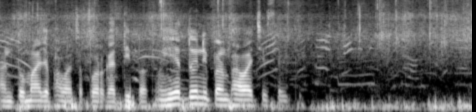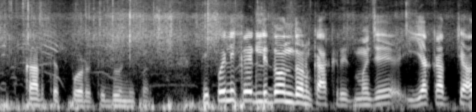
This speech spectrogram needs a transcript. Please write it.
आणि तो माझ्या भावाचा पोरगा दीपक. हे दोन्ही पण भावाचीच आहे ती काढतात पोरं ते दोन्ही पण. ती पलीकडली दोन दोन काकरीत म्हणजे एकाच्या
